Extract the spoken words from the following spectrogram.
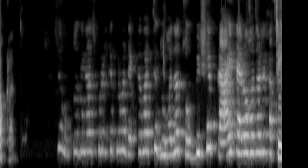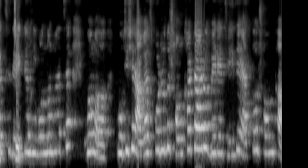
চক্রান্ত। উত্তর দিনাজপুরের ক্ষেত্রে আমরা দেখতে পাচ্ছি দু হাজার চব্বিশে প্রায় তেরো হাজারের কাছাকাছি। দেরিতে নিবন্ধন হয়েছে এবং পঁচিশের আগস্ট পর্যন্ত সংখ্যাটা আরও বেড়েছে। এই যে এত সংখ্যা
